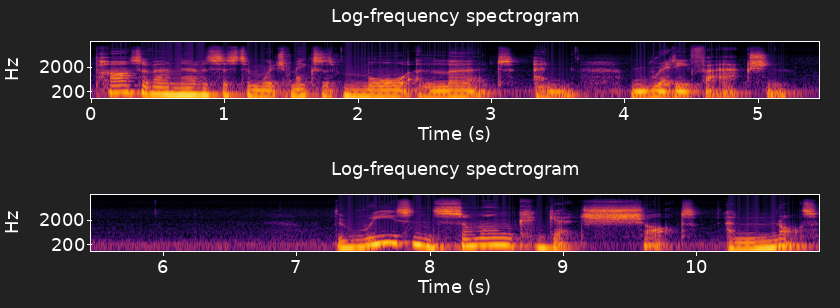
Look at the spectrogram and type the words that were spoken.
part of our nervous system which makes us more alert and ready for action. The reason someone can get shot and not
